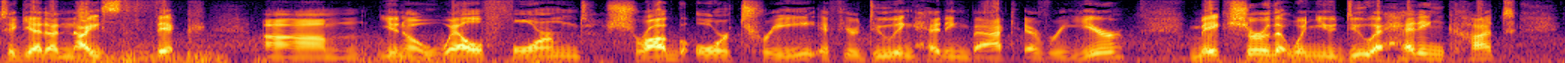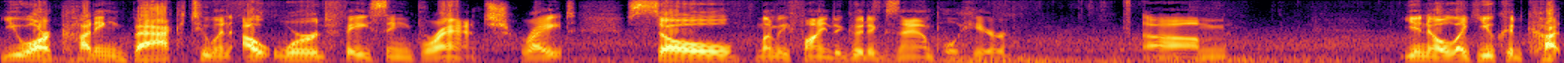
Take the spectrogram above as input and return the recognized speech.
to get a nice thick um, you know, well-formed shrub or tree if you're doing heading back every year. Make sure that when you do a heading cut, you are cutting back to an outward facing branch, right? So let me find a good example here. Um, you know, like you could cut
